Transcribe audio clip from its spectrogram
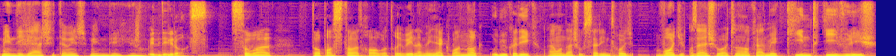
Mindig elsütöm, és mindig jó. mindig rossz. Szóval tapasztalt hallgatói vélemények vannak. Úgy működik, elmondásuk szerint, hogy vagy az első ajtónál akár még kint kívül is,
